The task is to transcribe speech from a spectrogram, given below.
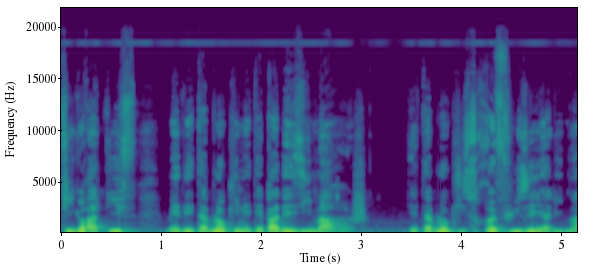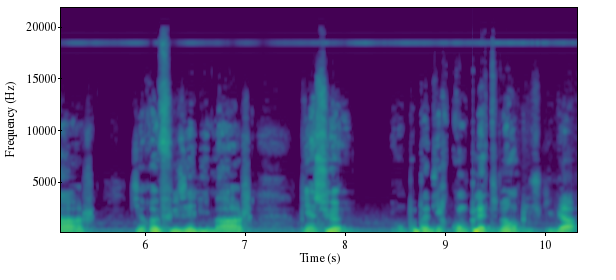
figuratifs, mais des tableaux qui n'étaient pas des images. Des tableaux qui se refusaient à l'image, qui refusaient l'image. Bien sûr, on ne peut pas dire complètement, puisqu'il y a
